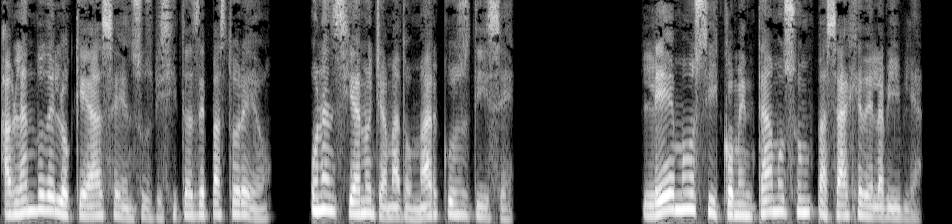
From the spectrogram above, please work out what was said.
Hablando de lo que hace en sus visitas de pastoreo, un anciano llamado Marcus dice, leemos y comentamos un pasaje de la Biblia.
